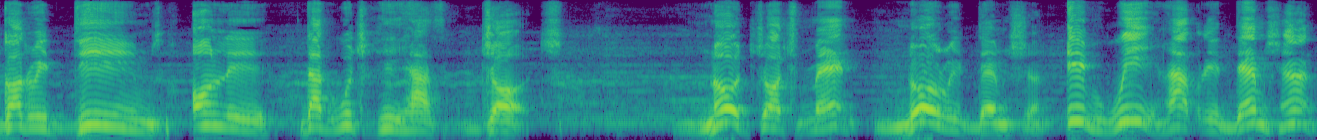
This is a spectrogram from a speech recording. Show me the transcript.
God redeems only that which he has judged. No judgment, no redemption. If we have redemption,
